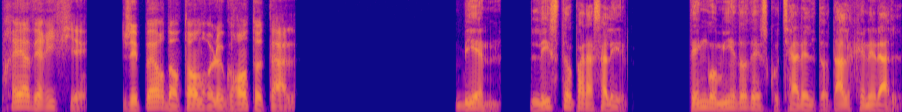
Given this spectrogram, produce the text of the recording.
Prêt à vérifier. J'ai peur d'entendre le grand total. Bien, listo para salir. Tengo miedo de escuchar el total general.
